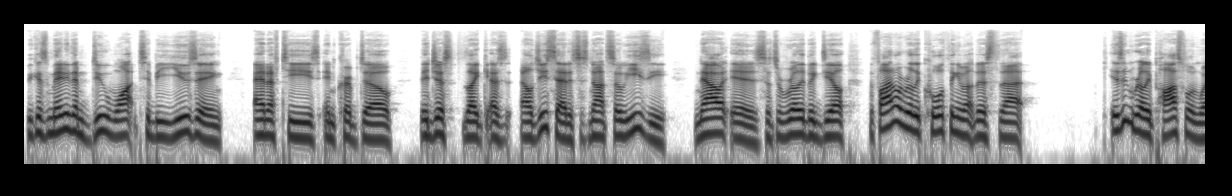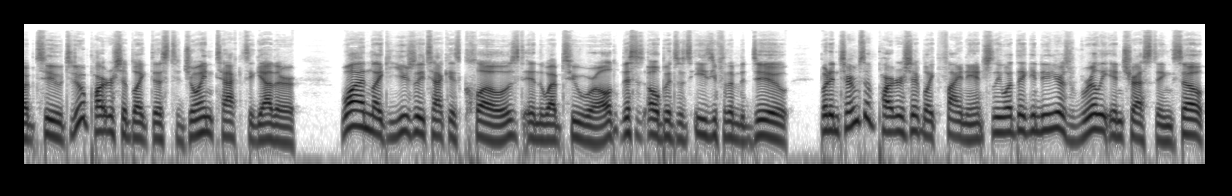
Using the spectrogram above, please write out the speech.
because many of them do want to be using NFTs in crypto. They just, like as LG said, it's just not so easy. Now it is. So it's a really big deal. The final really cool thing about this that isn't really possible in Web 2 to do a partnership like this, to join tech together. One, like usually tech is closed in the Web 2 world. This is open, so it's easy for them to do. But in terms of partnership, like financially, what they can do here is really interesting. So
